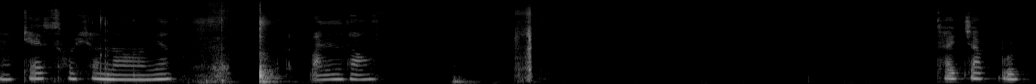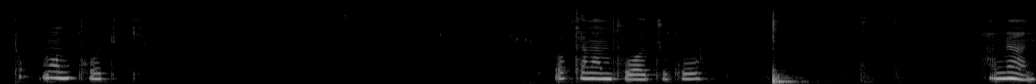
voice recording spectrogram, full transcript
이렇게 쑤셔 넣으면 완성. 살짝 물 톡만 부어줄게요. 이렇게만 부어주고 하면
